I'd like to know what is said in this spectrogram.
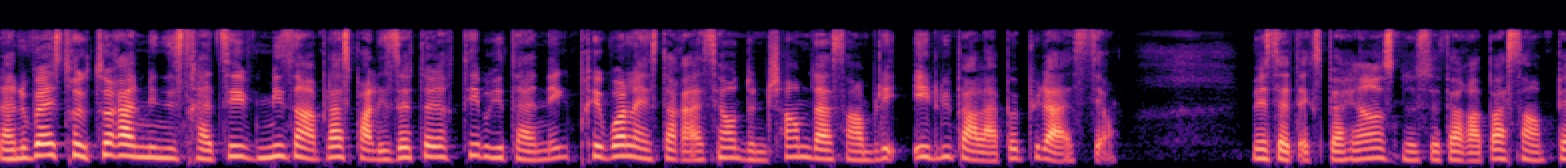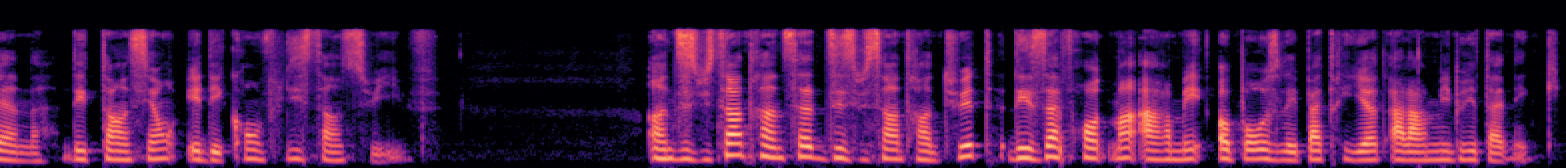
La nouvelle structure administrative mise en place par les autorités britanniques prévoit l'instauration d'une chambre d'assemblée élue par la population. Mais cette expérience ne se fera pas sans peine, des tensions et des conflits s'ensuivent. En 1837-1838, des affrontements armés opposent les patriotes à l'armée britannique.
